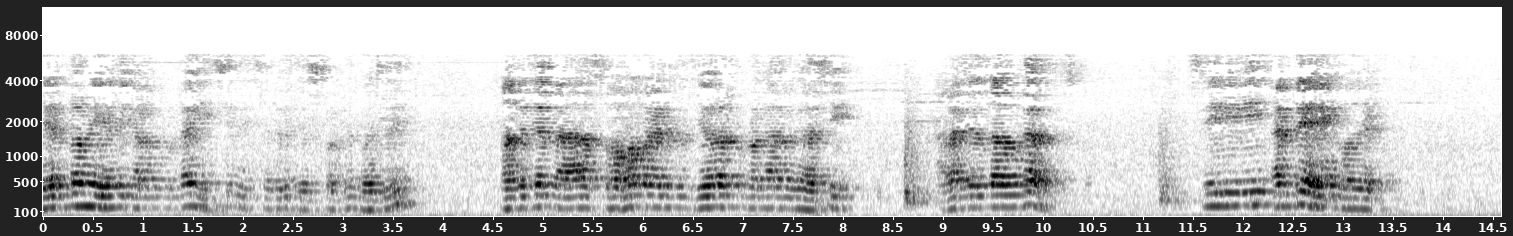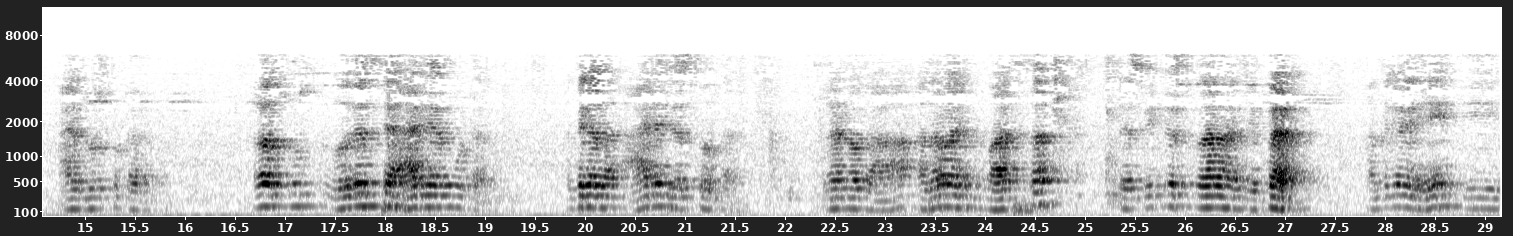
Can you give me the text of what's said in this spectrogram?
దేంట్లోనూ ఏది కలగకుండా ఇచ్చింది ఇచ్చినట్టుగా చేసుకోవడం మంచిది. అందుచేత సోహమైనటువంటి జీవన ప్రకారం రాసి అలా చేద్దాం ఉంటే శ్రీవివి అంటే వదిలేడు. ఆయన చూసుకుంటారు. అలా చూసుకు వదిలేస్తే ఆయన చేసుకుంటారు అంతే కదా ఆయనే చేస్తూ ఉంటారు. ఇలాంటి ఒక అదమైన బాధ్యత నేను స్వీకరిస్తున్నాను చెప్పారు. అందుకని ఈ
